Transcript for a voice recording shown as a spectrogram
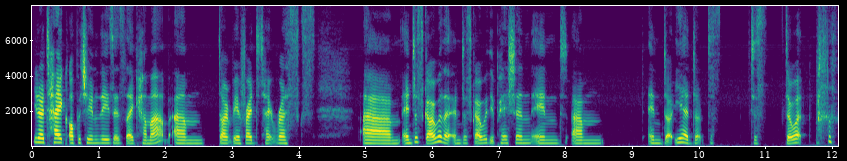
you know take opportunities as they come up. Um, don't be afraid to take risks um, and just go with it and just go with your passion and um, and yeah, don't just just do it.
